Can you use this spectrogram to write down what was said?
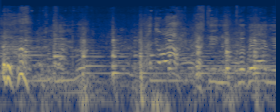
干吗？赶紧你破费啊你！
